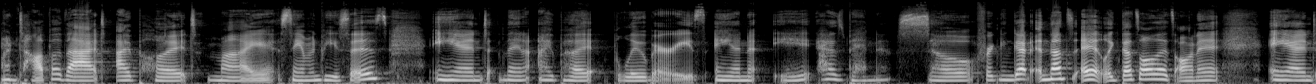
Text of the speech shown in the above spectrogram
on top of that, I put my salmon pieces and then I put blueberries and it has been so freaking good. And that's it. Like that's all that's on it. And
